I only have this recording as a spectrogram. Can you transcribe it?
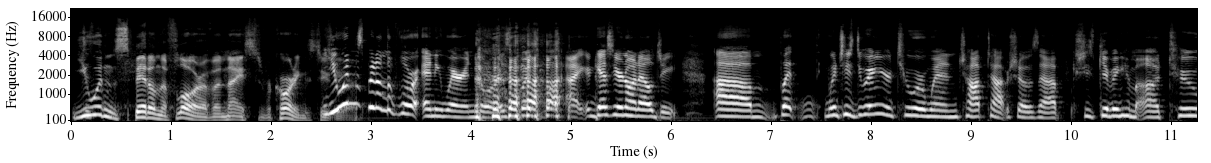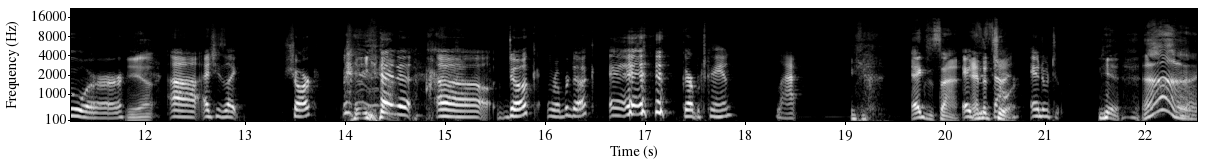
You wouldn't spit on the floor of a nice recording studio. You wouldn't spit on the floor anywhere indoors, but I guess you're not LG. Um, but when she's doing your tour, when Chop Top shows up, she's giving him a tour. Yeah. Uh, and she's like, shark, and, uh, uh, duck, rubber duck, garbage can, lat, Exit sign and a exit sign, tour. and a tour. Yeah. Ah,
